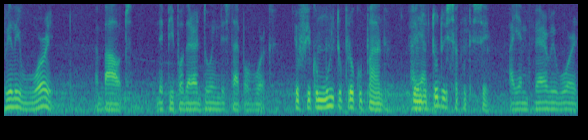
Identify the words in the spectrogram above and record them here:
really worry about the people that are doing this type of work. Eu fico muito preocupado vendo am. tudo isso acontecer, I am very worried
